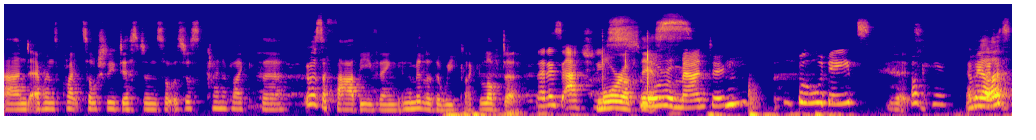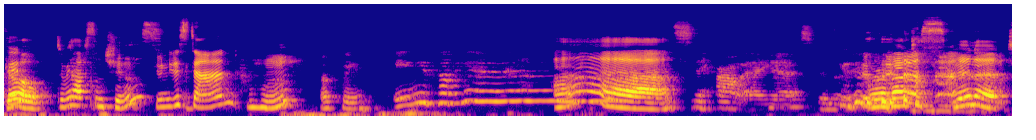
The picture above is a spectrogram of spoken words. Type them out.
and everyone's quite socially distant. So it was just kind of like the. It was a fab evening in the middle of the week. Like loved it. that is actually more of so this. romantic. Boo dates. Yes. Okay, Okay, we have let's spin? go. Do we have some tunes? Do you need to stand? Mm-hmm. Okay. Amy's coming in. Ah, Sniff out a spin. we're about to spin it.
